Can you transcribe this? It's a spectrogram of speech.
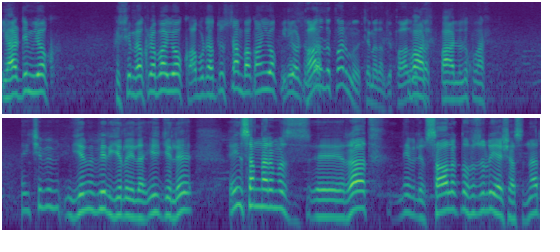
Yardım yok. Kısım akraba yok. Ha burada tutsan bakan yok biliyorsun. da. Pahalılık var mı Temel amca? Pahalılık var, var. pahalılık var. 2021 yılıyla ilgili insanlarımız e, rahat ne bileyim sağlıklı huzurlu yaşasınlar.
